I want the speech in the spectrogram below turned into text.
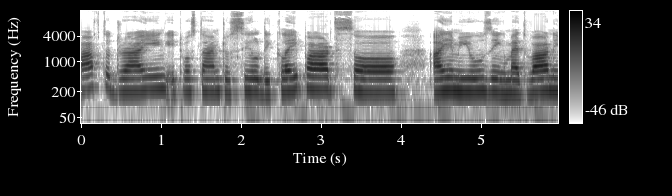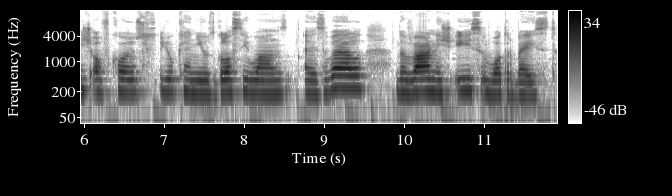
After drying it was time to seal the clay part so I am using matte varnish. Of course you can use glossy ones as well. The varnish is water based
